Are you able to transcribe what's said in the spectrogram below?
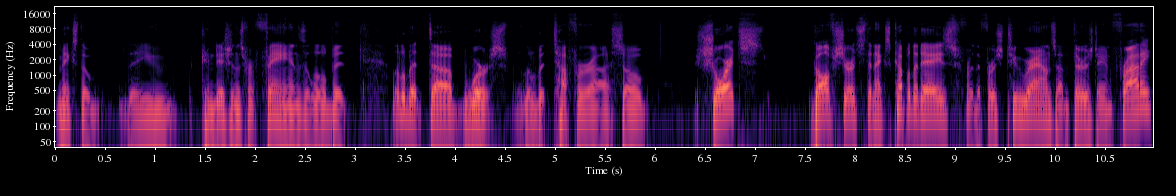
makes the the conditions for fans a little bit a little bit uh, worse, a little bit tougher. Uh, so shorts, golf shirts the next couple of days for the first two rounds on Thursday and Friday.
